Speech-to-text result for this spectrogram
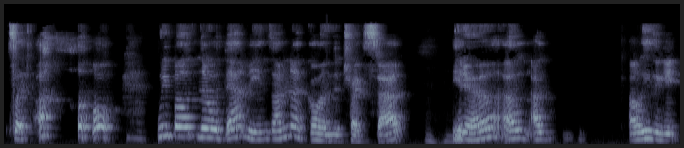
It's like, oh, we both know what that means. I'm not going to the truck stop. Mhm. You know, I'll, I'll, I'll either get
